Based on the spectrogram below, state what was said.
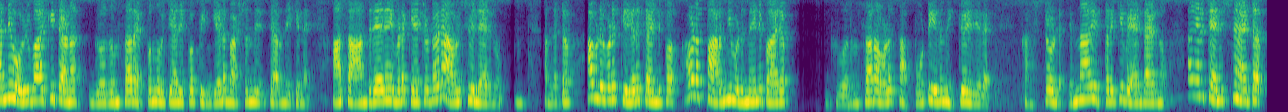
തന്നെ ഒഴിവാക്കിയിട്ടാണ് ഗൗതം സാർ എപ്പം നോക്കിയാലും ഇപ്പൊ പിങ്കിയുടെ ഭക്ഷണം തി- ചേർന്ന് നിൽക്കുന്നത് ആ സാന്ദ്രേനെ ഇവിടെ കേട്ടിട്ട് ഒരാവശ്യമില്ലായിരുന്നു. എന്നിട്ടോ അവൾ ഇവിടെ കയറി കഴിഞ്ഞപ്പോൾ അവളെ പറഞ്ഞു വിടുന്നതിന് പകരം ഗൗതം സാർ അവളെ സപ്പോർട്ട് ചെയ്ത് നിൽക്കുകയോ ചെയ്തേ കഷ്ടമുണ്ട്. എന്നാലും ഇത്രയ്ക്ക് വേണ്ടായിരുന്നു. അങ്ങനെ ടെൻഷനായിട്ട്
